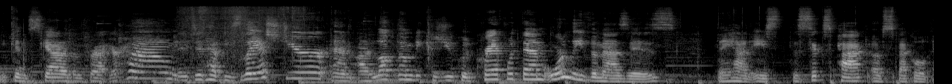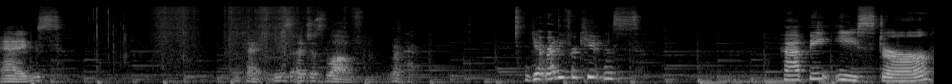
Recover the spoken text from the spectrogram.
You can scatter them throughout your home. They did have these last year and I love them because you could craft with them or leave them as is. They had a the six pack of speckled eggs. Okay, these I just love. Okay. Get ready for cuteness. Happy Easter.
